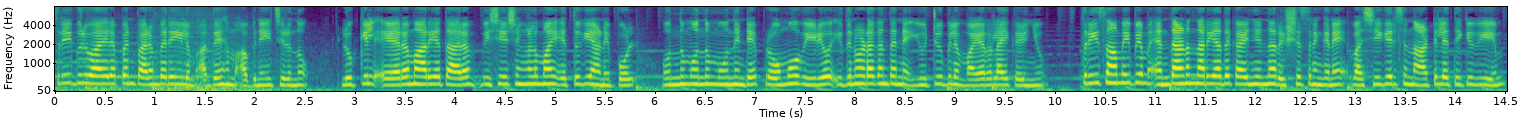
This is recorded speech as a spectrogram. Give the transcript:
ശ്രീ ഗുരുവായൂരപ്പൻ പരമ്പരയിലും അദ്ദേഹം അഭിനയിച്ചിരുന്നു. ലുക്കിൽ ഏറെ മാറിയ താരം വിശേഷങ്ങളുമായി എത്തുകയാണിപ്പോൾ. ഒന്നും ഒന്നും മൂന്നിന്റെ പ്രോമോ വീഡിയോ ഇതിനോടകം തന്നെ യൂട്യൂബിലും വൈറലായി കഴിഞ്ഞു. സ്ത്രീ സാമീപ്യം എന്താണെന്നറിയാതെ കഴിഞ്ഞിരുന്ന ഋഷ്യശൃംഖനെ വശീകരിച്ച് നാട്ടിലെത്തിക്കുകയും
